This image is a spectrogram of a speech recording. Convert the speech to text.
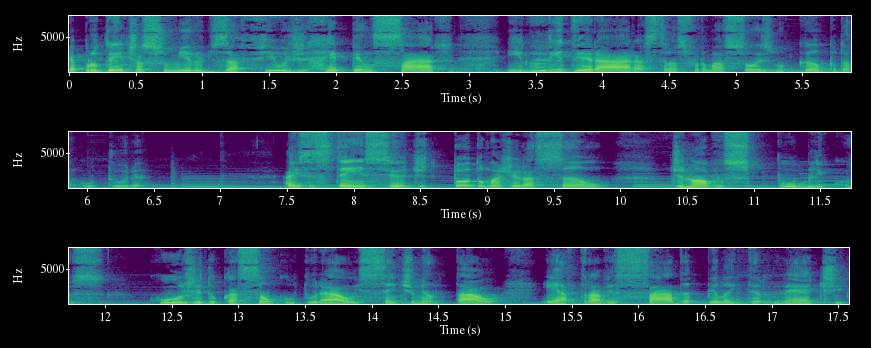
É prudente assumir o desafio de repensar e liderar as transformações no campo da cultura. A existência de toda uma geração de novos públicos cuja educação cultural e sentimental é atravessada pela internet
